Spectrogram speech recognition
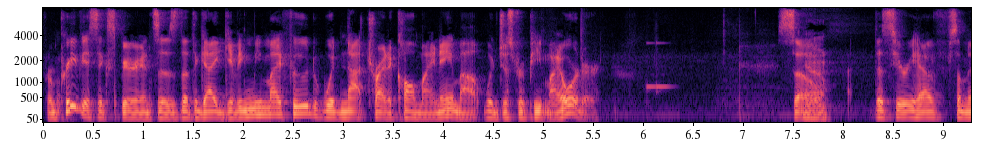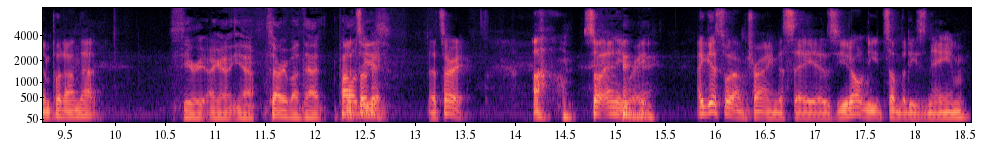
from previous experiences that the guy giving me my food would not try to call my name out, would just repeat my order. So, Yeah. Does Siri have some input on that? Siri, I got yeah. Sorry about that. That's Apologies. okay. That's all right. Um, so, anyway, I guess what I'm trying to say is you don't need somebody's name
